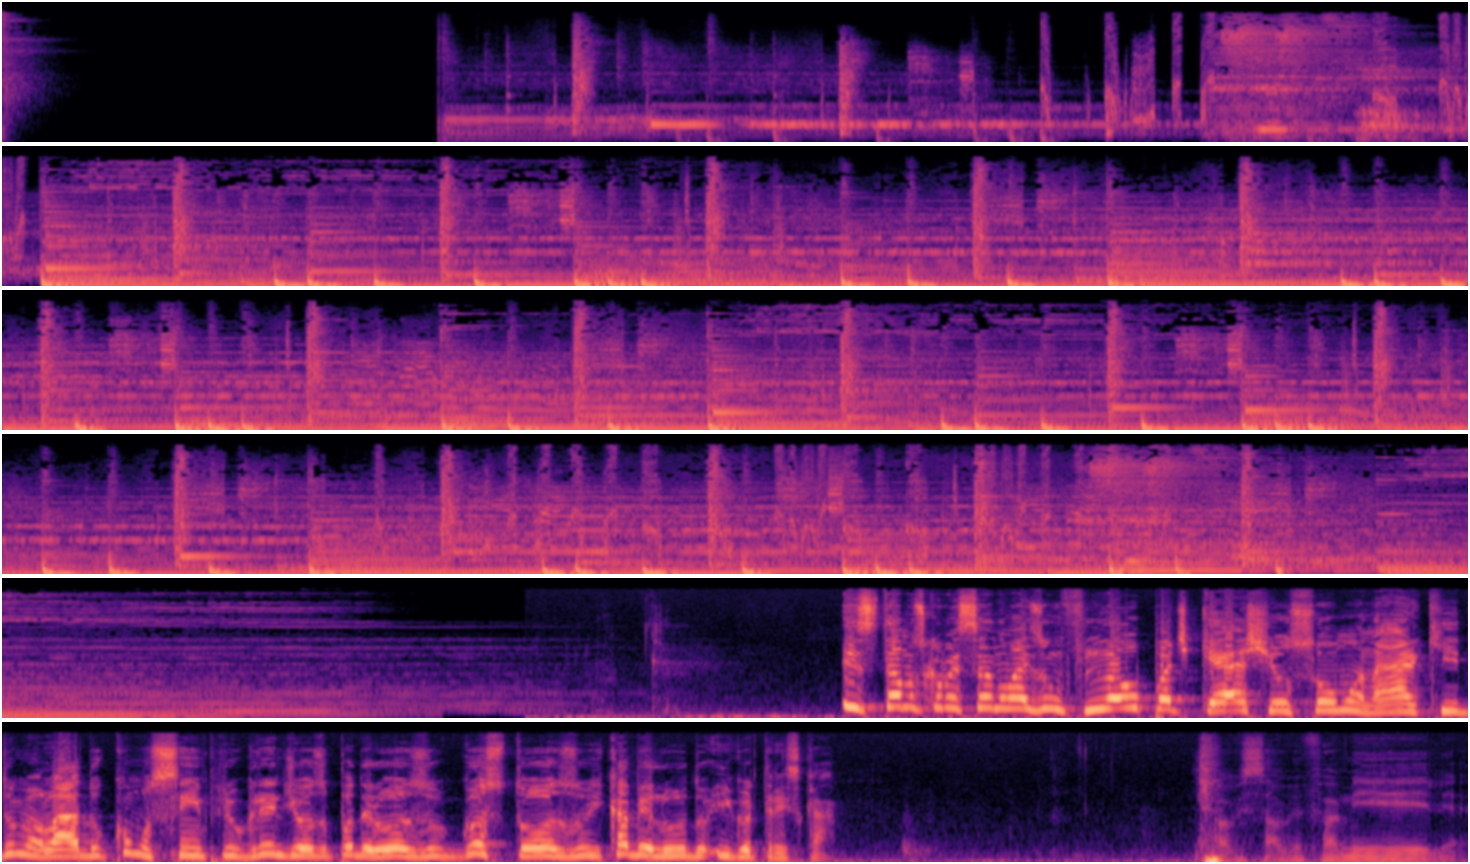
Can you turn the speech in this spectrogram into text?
Estamos começando mais um Flow Podcast. Eu sou o Monark e do meu lado, como sempre, o grandioso, poderoso, gostoso e cabeludo Igor 3K. Salve, salve família.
